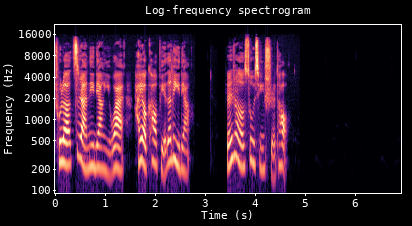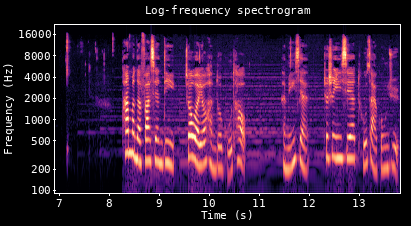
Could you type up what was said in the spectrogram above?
除了自然力量以外，还有靠别的力量——人手的塑形石头。他们的发现地周围有很多骨头，很明显，这是一些屠宰工具，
